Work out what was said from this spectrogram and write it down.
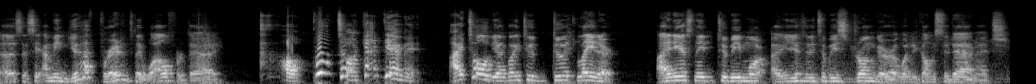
as I say. I mean you have Breath of the Wild for that. Oh Proto, god damn it! I told you I'm going to do it later. I just need to be more I just need to be stronger when it comes to damage.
